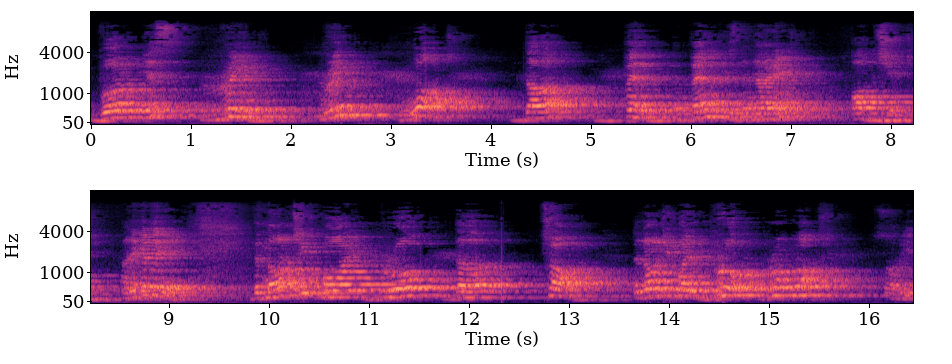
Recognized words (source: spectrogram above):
Verb is ring. Ring what? The bell. The bell is the direct object. Are you getting it? The naughty boy broke the toy. The naughty boy broke. Broke what? Sorry.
